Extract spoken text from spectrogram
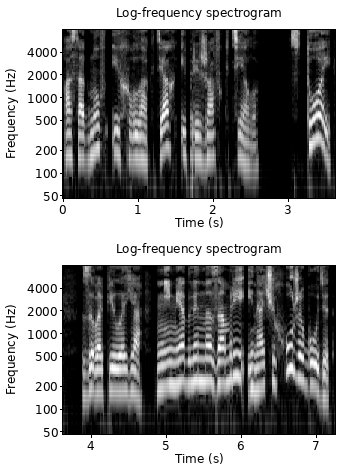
а согнув их в локтях и прижав к телу. «Стой!» — завопила я. «Немедленно замри, иначе хуже будет!»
